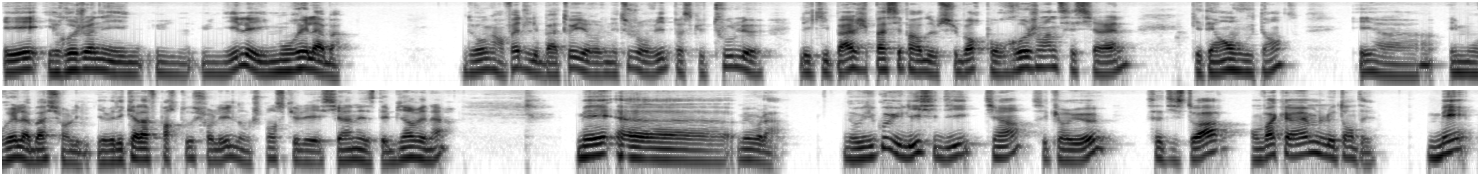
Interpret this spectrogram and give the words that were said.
et ils rejoignaient une, île et ils mouraient là-bas. Donc, en fait, les bateaux, ils revenaient toujours vides parce que tout l'équipage passait par-dessus bord pour rejoindre ces sirènes qui étaient envoûtantes euh, et, mourait là-bas sur l'île. Il y avait des cadavres partout sur l'île, donc je pense que les sirènes étaient bien vénères. Mais, euh, mais voilà. Donc du coup, Ulysse, il dit, tiens, c'est curieux, cette histoire, on va quand même le tenter. Mais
